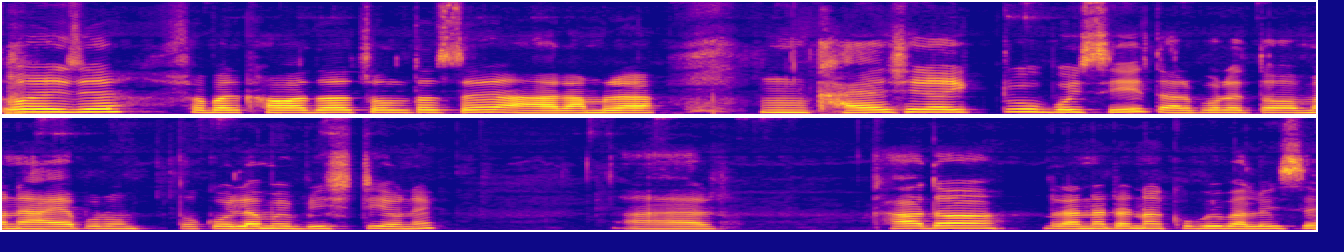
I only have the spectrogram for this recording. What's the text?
তো এই যে সবার খাওয়া দাওয়া চলতেছে আর আমরা খায়া সেরা একটু বইছি তারপরে তো মানে আয়া পড়ুম। তো কইলাম ওই বৃষ্টি অনেক। আর খাওয়া দাওয়া রান্না টান্না খুবই ভালো হয়েছে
